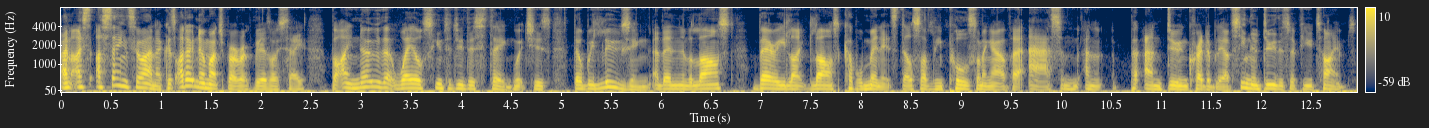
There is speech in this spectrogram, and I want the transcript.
And I, I was saying to Anna, because I don't know much about rugby, as I say, but I know that Wales seem to do this thing, which is they'll be losing, and then in the last, very like last couple minutes, they'll suddenly pull something out of their ass and, and, and do incredibly. I've seen them do this a few times.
